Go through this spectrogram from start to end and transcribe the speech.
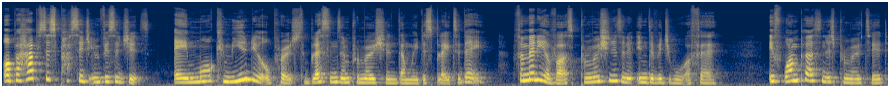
Or perhaps this passage envisages a more communal approach to blessings and promotion than we display today. For many of us, promotion is an individual affair. If one person is promoted,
